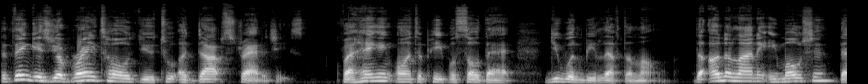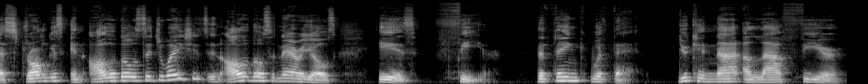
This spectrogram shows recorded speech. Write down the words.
The thing is, your brain told you to adopt strategies for hanging on to people so that you wouldn't be left alone. The underlying emotion that's strongest in all of those situations, in all of those scenarios, is fear. The thing with that, you cannot allow fear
